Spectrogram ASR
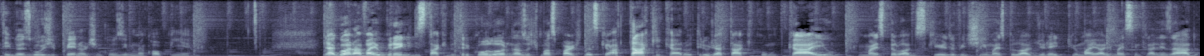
Tem dois gols de pênalti, inclusive, na Copinha. E agora vai o grande destaque do tricolor nas últimas partidas, que é o ataque, cara. O trio de ataque com Caio, mais pelo lado esquerdo, o Vitinho mais pelo lado direito e o Maioli mais centralizado.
